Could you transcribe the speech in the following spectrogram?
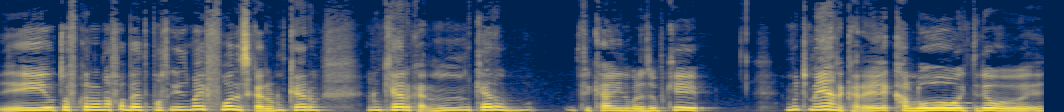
E eu tô ficando analfabeto em português, mas foda-se, cara. Eu não quero. Eu não quero, cara. Não quero ficar aí no Brasil porque é muito merda, cara. É calor, entendeu? É,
